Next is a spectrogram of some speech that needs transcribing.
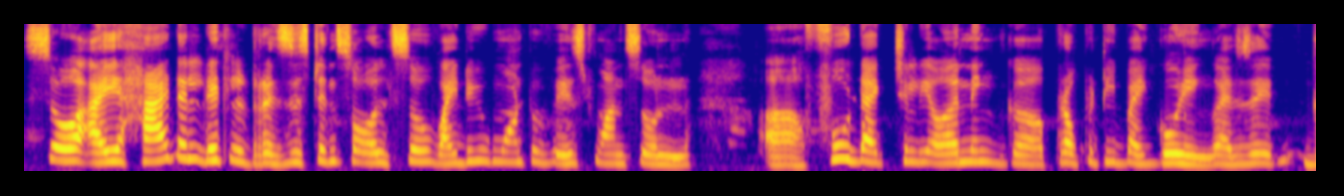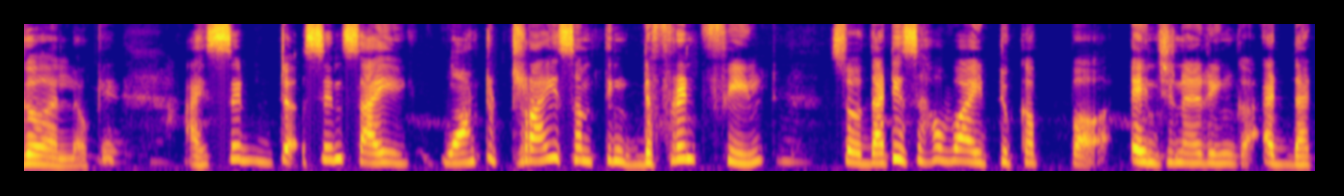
So i had a little resistance also. Why do you want to waste one's own uh, food actually earning uh, property by going as a girl okay? I said uh, since i want to try something different field so that is how i took up uh, engineering at that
